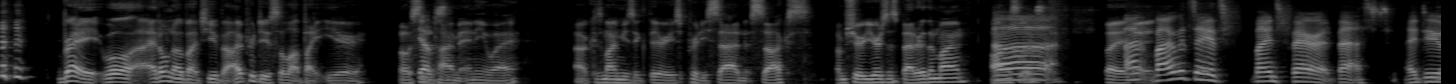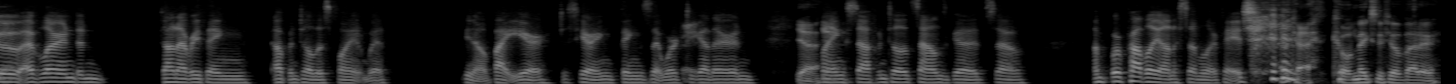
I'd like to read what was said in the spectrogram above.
Right. Well, I don't know about you, but I produce a lot by ear most of the time anyway. Because my music theory is pretty sad and it sucks. I'm sure yours is better than mine, honestly. Uh, but I, but I would say it's mine's fair at best. I do. Yeah. I've learned and done everything up until this point with, you know, by ear, just hearing things that work Right. together and yeah. playing stuff until it sounds good. So, I'm, we're probably on a similar page. Okay, cool. It makes me feel better.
